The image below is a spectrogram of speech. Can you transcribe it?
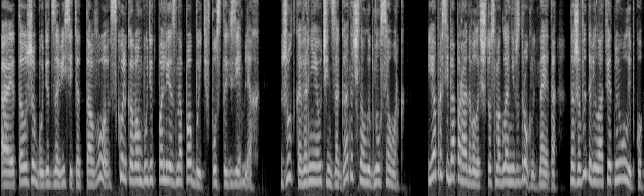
А это уже будет зависеть от того, сколько вам будет полезно побыть в пустых землях. Жутко, вернее, очень загадочно улыбнулся орк. Я про себя порадовалась, что смогла не вздрогнуть на это, даже выдавила ответную улыбку,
